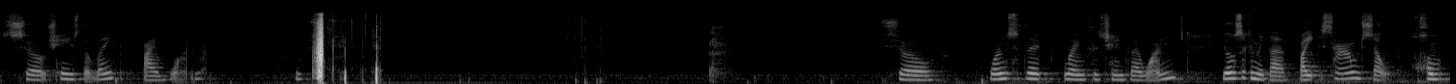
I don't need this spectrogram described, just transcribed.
So change the length by one. Oops. So once the length is changed by one, you also can make a bite sound, so hum,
